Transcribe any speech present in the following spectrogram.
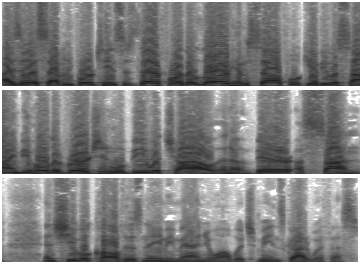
Isaiah 7:14 says, "Therefore the Lord himself will give you a sign: behold, a virgin will be with child and bear a son, and she will call his name Emmanuel, which means God with us."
